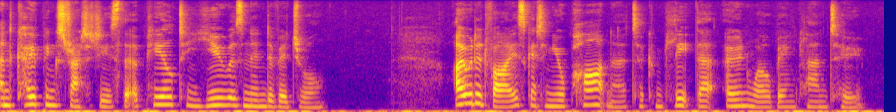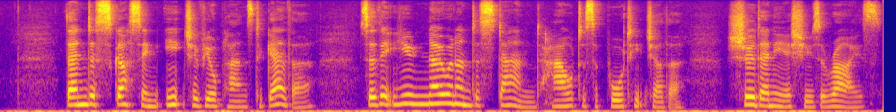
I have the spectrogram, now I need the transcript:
and coping strategies that appeal to you as an individual. I would advise getting your partner to complete their own wellbeing plan too. Then discussing each of your plans together so that you know and understand how to support each other should any issues arise.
